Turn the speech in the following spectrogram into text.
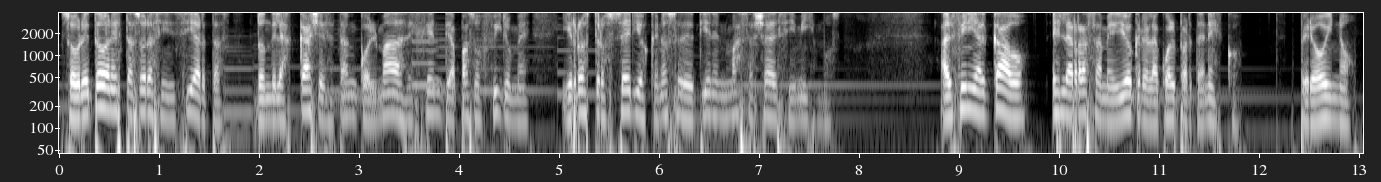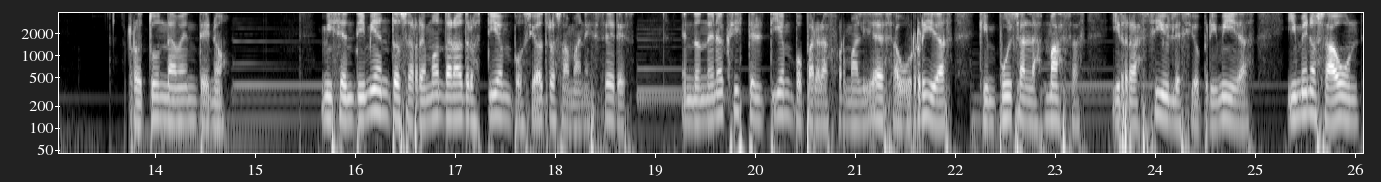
Sobre todo en estas horas inciertas, donde las calles están colmadas de gente a paso firme y rostros serios que no se detienen más allá de sí mismos. Al fin y al cabo, es la raza mediocre a la cual pertenezco, pero hoy no, rotundamente no. Mis sentimientos se remontan a otros tiempos y a otros amaneceres, en donde no existe el tiempo para las formalidades aburridas que impulsan las masas, irascibles y oprimidas, y menos aún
